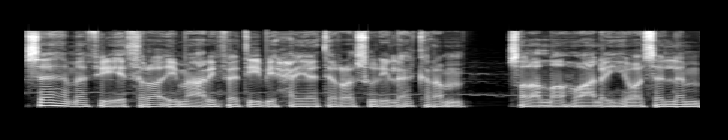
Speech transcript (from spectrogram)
ساهم في إثراء معرفتي بحياة الرسول الأكرم صلى الله عليه وسلم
